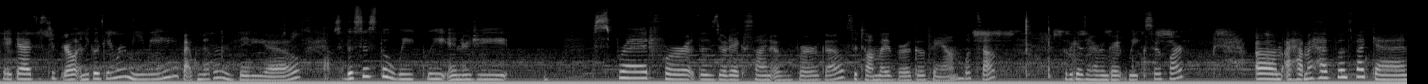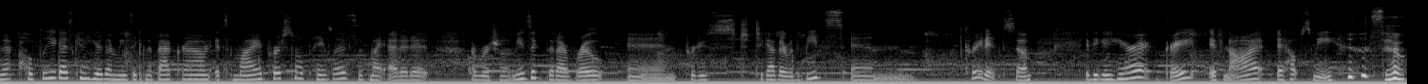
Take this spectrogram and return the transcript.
Hey guys, it's your girl Indigo Gamer Mimi back with another video. So this is the weekly energy spread for the zodiac sign of Virgo. So tell my Virgo fam, what's up? Hope you guys are having a great week so far. Um, I have my headphones back in. Hopefully you guys can hear the music in the background. It's my personal playlist of my edited original music that I wrote and produced together with beats and created. So if you can hear it, great. If not, it helps me. so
